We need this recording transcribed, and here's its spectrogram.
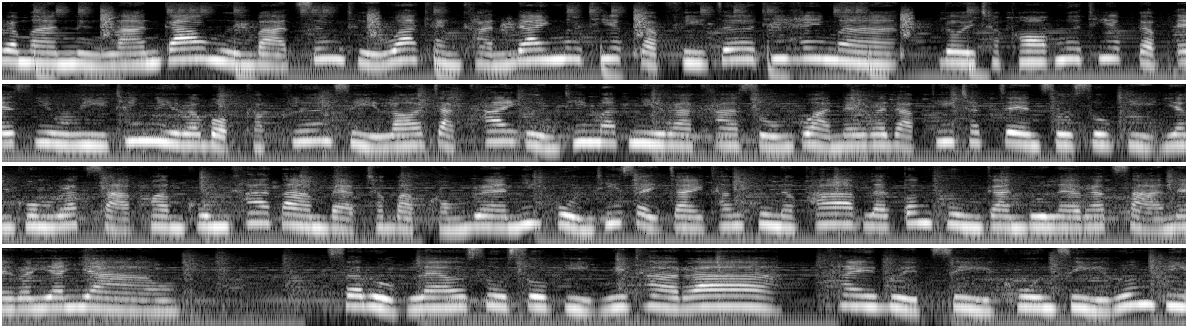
ประมาณ 1,90,000 บาท ซึ่งถือว่าแข่งขันได้เมื่อเทียบกับฟีเจอร์ที่ให้มา โดยเฉพาะเมื่อเทียบกับ SUV ที่มีระบบขับเคลื่อน 4 ล้อจากค่ายอื่นที่มักมีราคาสูงกว่าในระดับที่ชัดเจน Suzuki ยังคงรักษาความคุ้มค่าตามแบบฉบับของแบรนด์ญี่ปุ่นที่ใส่ใจทั้งคุณภาพ และต้นทุนการดูแลรักษาในระยะยาว สรุปแล้ว Suzuki Vitara Hybrid 4คูณ4รุ่นปี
